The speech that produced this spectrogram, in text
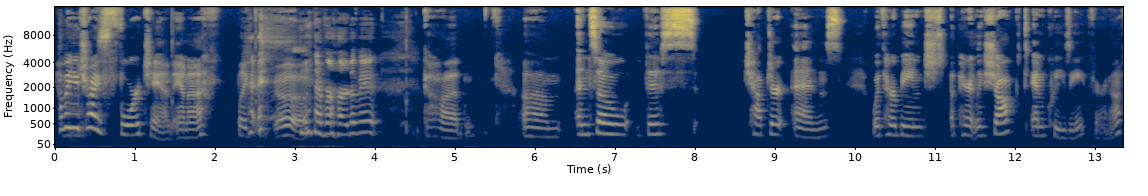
how about you try 4chan, Ana? Like, ugh. Never heard of it? God. Um, and so this chapter ends with her being sh- apparently shocked and queasy, fair enough,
